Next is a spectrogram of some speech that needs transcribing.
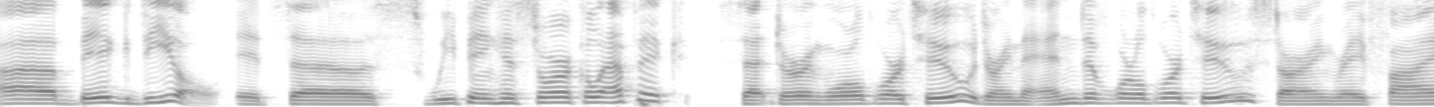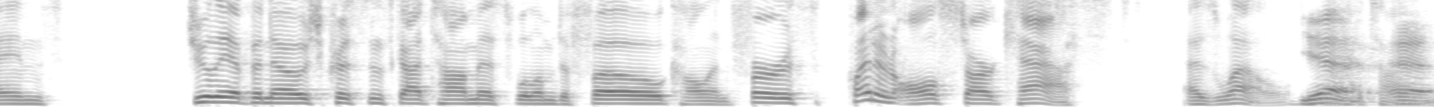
a big deal. It's a sweeping historical epic set during World War II, during the end of World War II, starring Ralph Fiennes, Juliette Binoche, Kristin Scott Thomas, Willem Dafoe, Colin Firth, quite an all-star cast as well. yeah. at the time. uh,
